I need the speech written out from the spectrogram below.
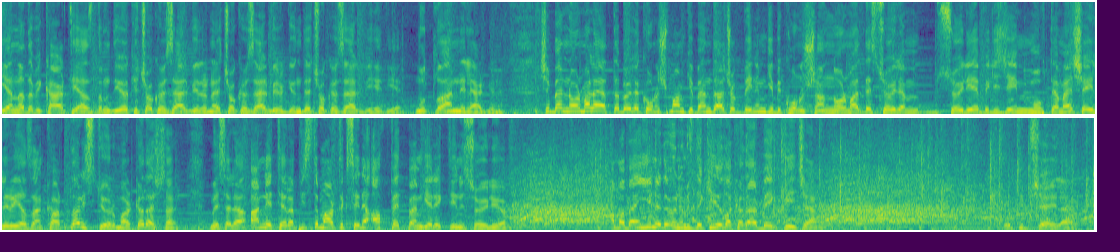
Yanına da bir kart yazdım. Diyor ki çok özel birine, çok özel bir günde, çok özel bir hediye. Mutlu anneler günü. Şimdi ben normal hayatta böyle konuşmam ki. Ben daha çok benim gibi konuşan, normalde söyle, söyleyebileceğim muhtemel şeyleri yazan kartlar istiyorum arkadaşlar. Mesela anne terapistim artık seni affetmem gerektiğini söylüyor. Ama ben yine de önümüzdeki yıla kadar bekleyeceğim. Bu tip şeyler.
